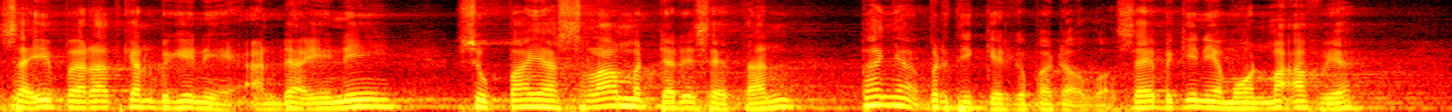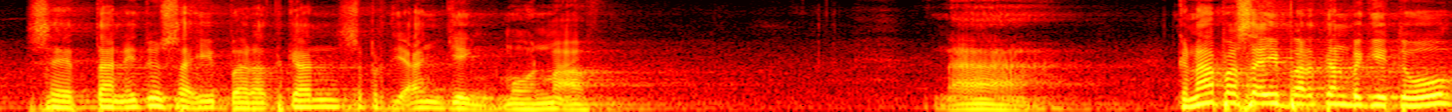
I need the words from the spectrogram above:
Saya ibaratkan begini, Anda ini supaya selamat dari setan banyak berzikir kepada Allah. Saya begini ya, mohon maaf ya setan itu saya ibaratkan seperti anjing, mohon maaf. Nah, kenapa saya ibaratkan begitu?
